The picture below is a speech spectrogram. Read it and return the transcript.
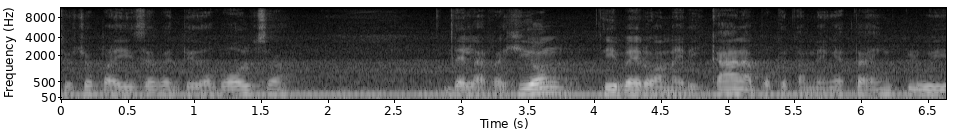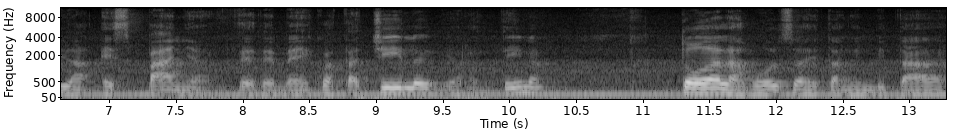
18 países, 22 bolsas de la región iberoamericana, porque también está incluida España, desde México hasta Chile y Argentina. Todas las bolsas están invitadas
